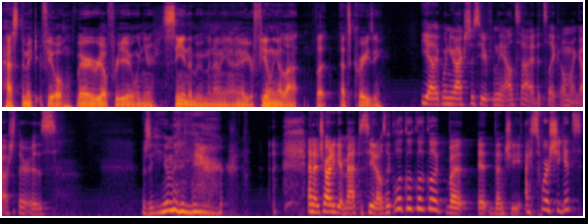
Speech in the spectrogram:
has to make it feel very real for you when you're seeing the movement. I mean, I know you're feeling a lot, but that's crazy. Yeah, like when you actually see it from the outside, it's like, oh my gosh, there is, there's a human in there. and I tried to get Matt to see it. I was like, look, look, look, look. But it, then she, I swear she gets,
